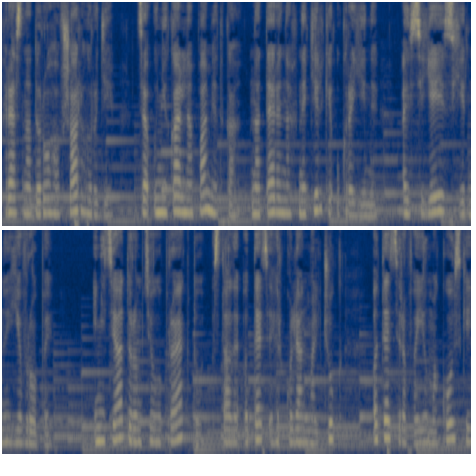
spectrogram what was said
Хресна дорога в Шаргороді це унікальна пам'ятка на теренах не тільки України, а й всієї Східної Європи. Ініціатором цього проекту стали отець Геркулян Мальчук, отець Рафаїл Маковський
